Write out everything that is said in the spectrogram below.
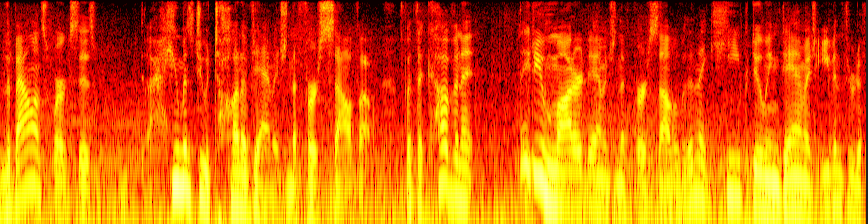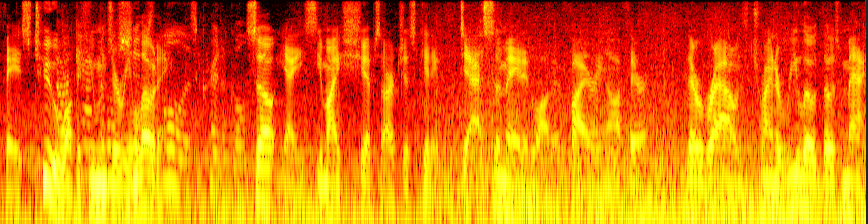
The balance works is uh, humans do a ton of damage in the first salvo, but the Covenant they do moderate damage in the first salvo, but then they keep doing damage even through to phase two Our while the humans are reloading. is critical. So yeah, you see my ships are just getting decimated while they're firing off their their rounds, trying to reload those Mac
